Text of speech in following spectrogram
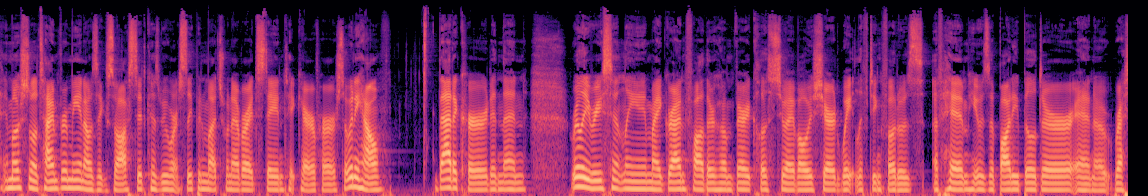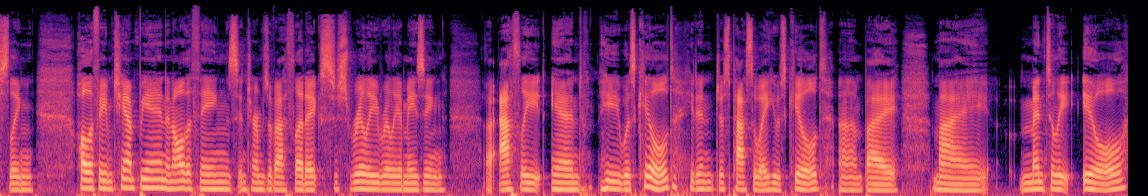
emotional time for me and I was exhausted because we weren't sleeping much whenever I'd stay and take care of her. So anyhow, that occurred and then really recently my grandfather who I'm very close to, I've always shared weightlifting photos of him. He was a bodybuilder and a wrestling Hall of Fame champion and all the things in terms of athletics, just really really amazing uh, athlete, and he was killed. He didn't just pass away; he was killed um, by my mentally ill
